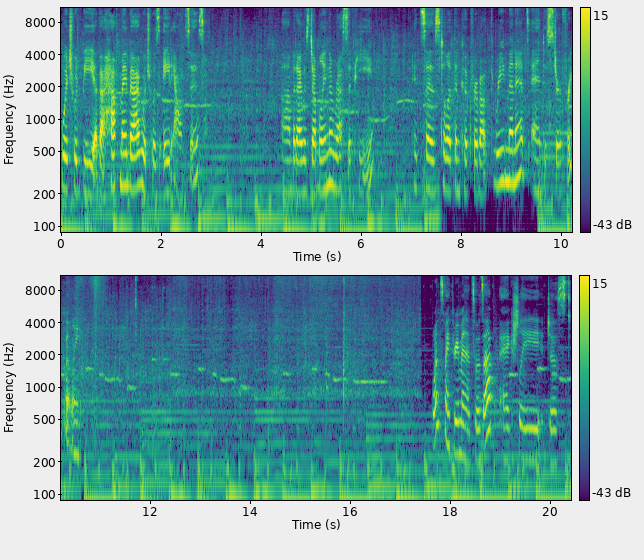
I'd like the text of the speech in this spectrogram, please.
which would be about half my bag, which was eight ounces. Um, but I was doubling the recipe. It says to let them cook for about three minutes and to stir frequently. Once my three minutes was up, I actually just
